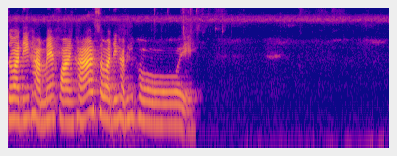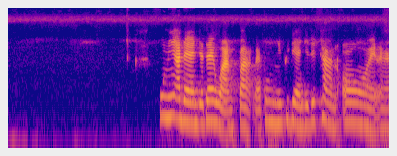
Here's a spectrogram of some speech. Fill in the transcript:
สวัสดีค่ะ แม่ควานคะสวัสดีค่ะพี่พลอยพรุ่งนี้อาแดนจะได้หวานปากแล้วพรุ่งนี้พี่แดนจะได้ทานอ้อยนะ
